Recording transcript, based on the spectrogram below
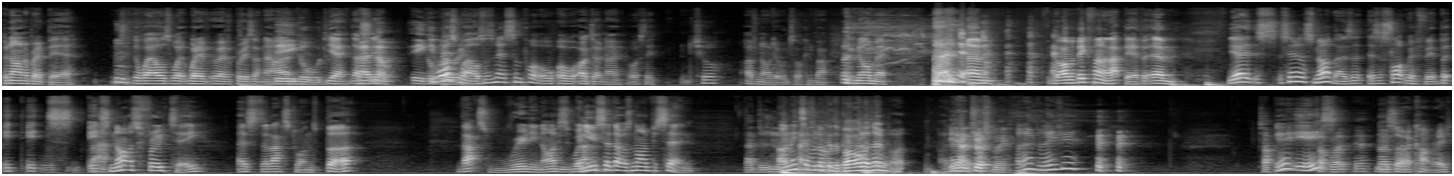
banana bread beer. The Wells, whatever, whoever brews that now. The Eaglewood. Yeah, that's Uh, it. no, Eagle It was Brewery. Wells, wasn't it? At some point, or, or I don't know. Or was they sure? I've no idea what I'm talking about. Ignore me. um, but I'm a big fan of that beer. But um, yeah, as soon as I smelled that, there's a, there's a slight whiff of it, but it, it's it's not as fruity as the last ones. But that's really nice. When That- you said that was nine percent, That does not. I need to have a look at the bottle. I don't. I, I don't, Yeah, trust me. I don't believe you. Top, Yeah, it is. Top right, yeah. No, Sorry, I can't read.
